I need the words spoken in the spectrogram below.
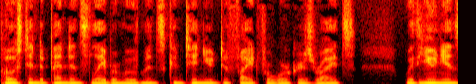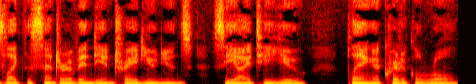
Post independence labor movements continued to fight for workers' rights, with unions like the Center of Indian Trade Unions, CITU, playing a critical role.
